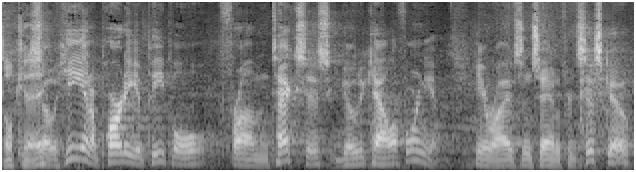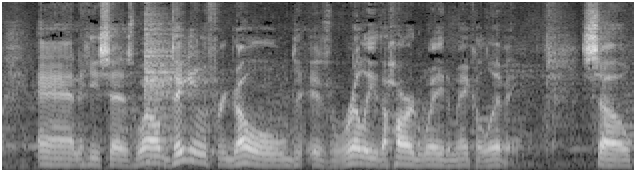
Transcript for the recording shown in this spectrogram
Okay. So he and a party of people from Texas go to California. He arrives in San Francisco and he says, Well, digging for gold is really the hard way to make a living. So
